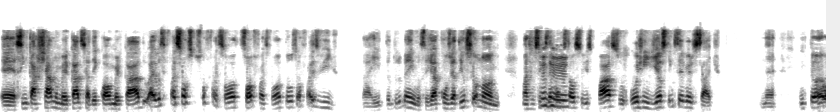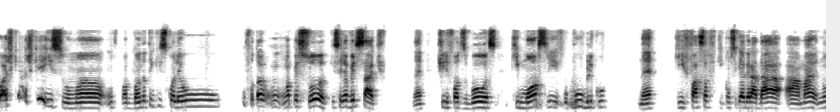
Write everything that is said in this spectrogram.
é, se encaixar no mercado, se adequar ao mercado, aí você faz só, só, faz, só, só faz foto ou só faz vídeo. Aí tá tudo bem, você já, já tem o seu nome. Mas se você quiser uhum. conquistar o seu espaço, hoje em dia você tem que ser versátil. Né? Então eu acho que acho que é isso. Uma, uma banda tem que escolher o, um uma pessoa que seja versátil. Né? Tire fotos boas, que mostre o público, né? que faça, que consiga agradar a não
